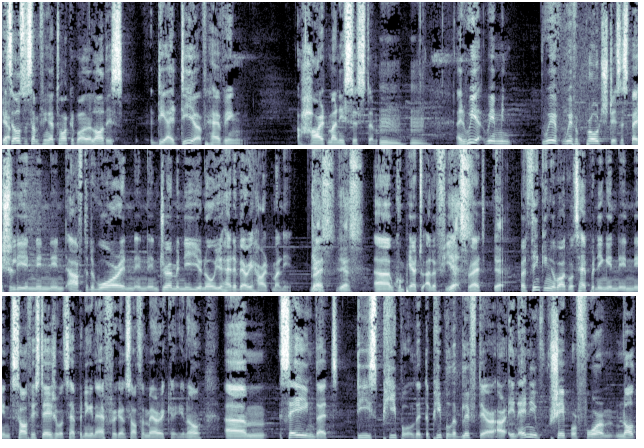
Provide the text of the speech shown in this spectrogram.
it's also something I talk about a lot is the idea of having a hard money system, Mm, and we we I mean. We have, we have approached this, especially in, in, in after the war in, in, in Germany. You know, you had a very hard money, right? yes yes um, compared to other fiats, Yes. right? Yeah. But thinking about what's happening in, in, in Southeast Asia, what's happening in Africa and South America, you know, um, saying that these people, that the people that live there are in any shape or form not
